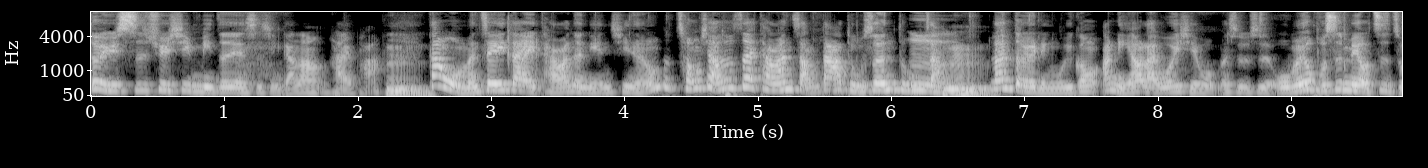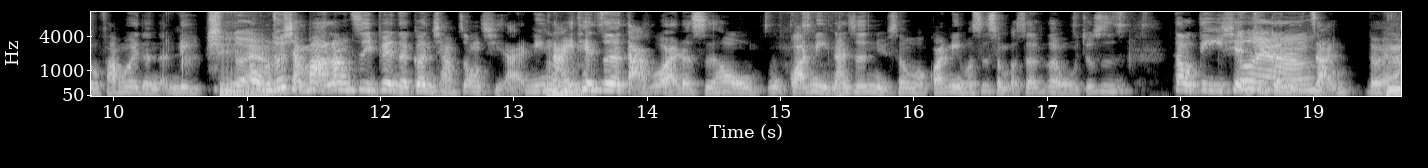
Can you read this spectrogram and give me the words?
对于失去性命这件事情感到很害怕。嗯，但我们这一代台湾的年轻人，我们从小就在台湾长大，土生土长，难得有领围攻啊！你要来威胁我们，是不是？我们又不是没有自主防卫的能力，对，我们就想办法让自己变得更强壮起来。你哪一天真的打过来的时候，我管你男生女生，我管你我是什么身份，我就是。到第一线去跟你战，对啊，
